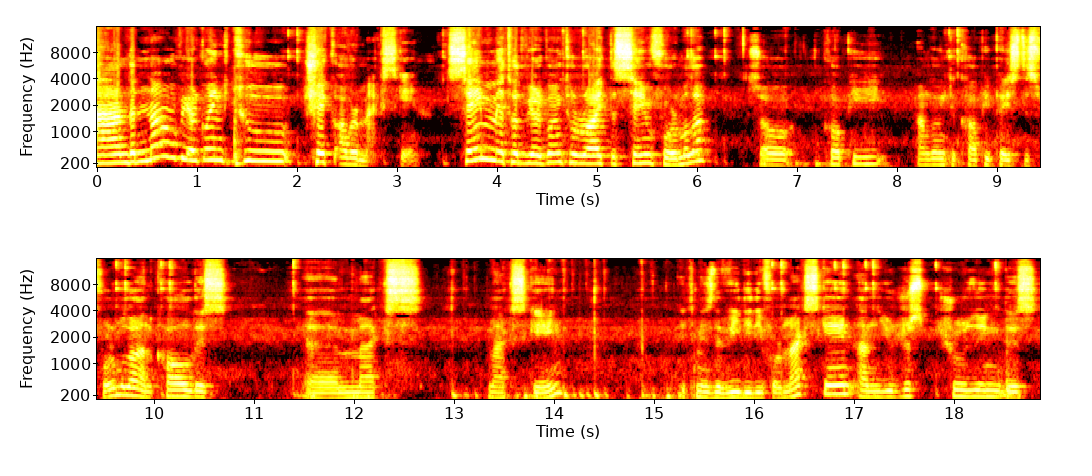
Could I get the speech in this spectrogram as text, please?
And now we are going to check our max gain same method we are going to write the same formula. So copy I'm going to copy paste this formula and call this uh, max max gain. It means the VDD for max gain and you're just choosing this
